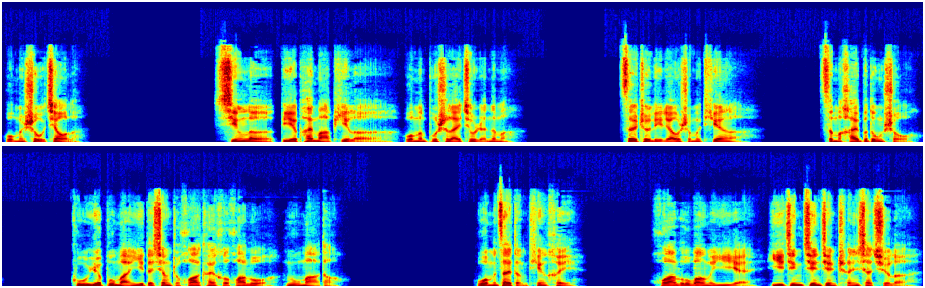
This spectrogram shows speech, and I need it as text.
我们受教了。行了，别拍马屁了，我们不是来救人的吗？在这里聊什么天啊？”怎么还不动手？古月不满意的向着花开和花落怒骂道：“我们在等天黑。”花落望了一眼已经渐渐沉下去了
